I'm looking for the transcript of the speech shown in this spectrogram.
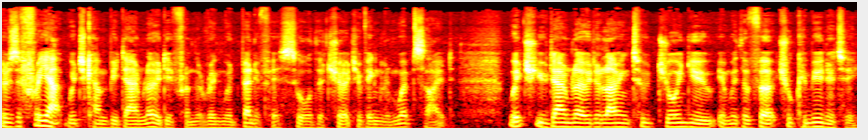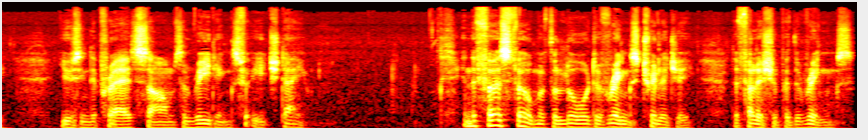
There is a free app which can be downloaded from the Ringwood Benefice or the Church of England website, which you download allowing to join you in with a virtual community using the prayers, psalms, and readings for each day. In the first film of the Lord of Rings trilogy, The Fellowship of the Rings,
